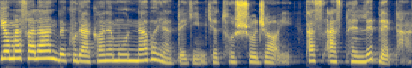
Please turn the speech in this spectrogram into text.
یا مثلا به کودکانمون نباید بگیم که تو شجاعی پس از پله بپر.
